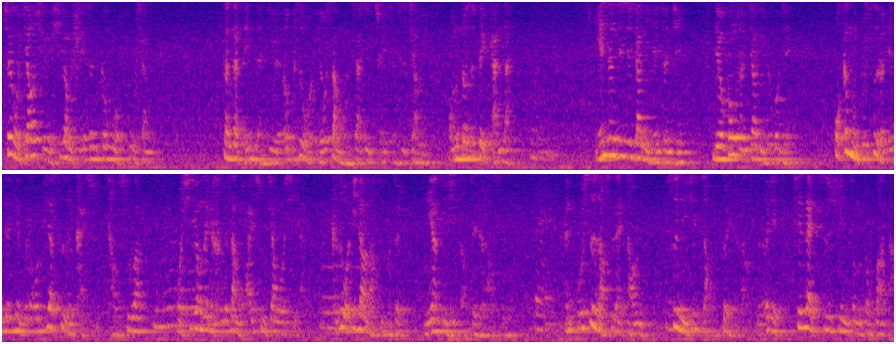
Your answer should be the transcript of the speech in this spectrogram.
所以我教学也希望学生跟我互相站在平等地位，而不是我由上往下去垂直式教育，我们都是被感染。颜真卿就教你颜真卿，柳公纯教你柳公权，我根本不适合颜真卿，不我比较适合楷书草书啊。我希望那个和尚怀素教我写啊，可是我遇到老师不对，你要自己去找对的老师。对，不是老师来找你。是你去找对的老师，而且现在资讯这么多发达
